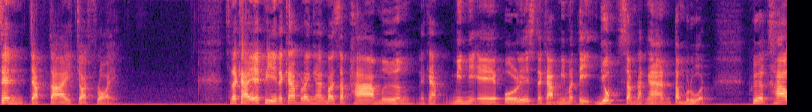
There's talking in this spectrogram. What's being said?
เส้นจับตายจอร์จฟลอยด์สำนักข่าวเอพีนะครับรายงานว่าสภาเมืองนะครับมินนิเอโปลิสนะครับมีมติยุบสำนักงานตำรวจ เพื่อเข้า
